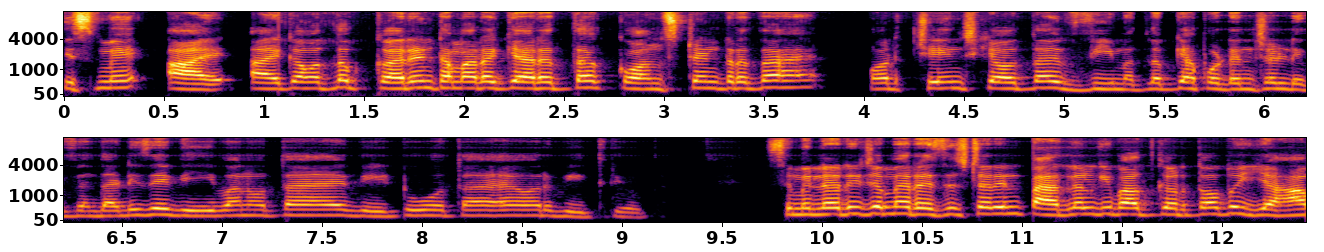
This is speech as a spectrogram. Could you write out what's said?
इसमें आई आई का मतलब करंट हमारा क्या रहता है? कांस्टेंट रहता है और चेंज क्या होता है? वी मतलब क्या? Potential difference. That is a V one होता है वी टू होता है और वी थ्री होता है। सिमिलरली जब मैं रेजिस्टर इन पैरेलल की बात करता हूँ तो यहाँ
